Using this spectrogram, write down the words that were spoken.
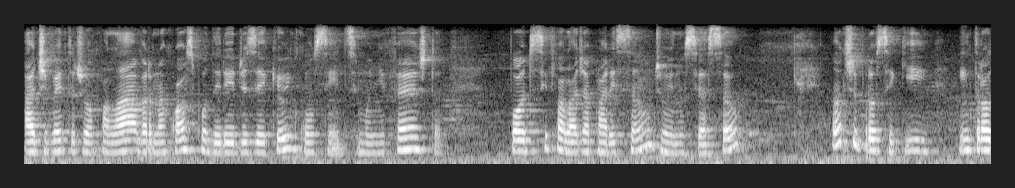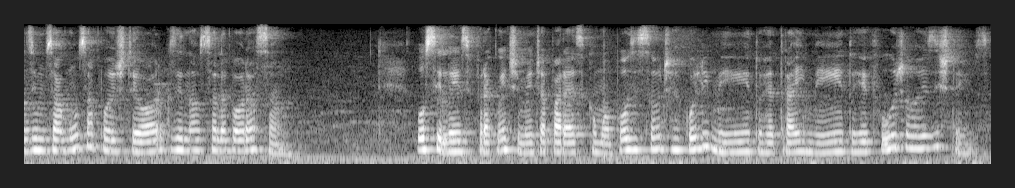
advento de uma palavra na qual se poderia dizer que o inconsciente se manifesta, pode-se falar de aparição, de uma enunciação? Antes de prosseguir, introduzimos alguns apoios teóricos em nossa elaboração. O silêncio frequentemente aparece como uma posição de recolhimento, retraimento, refúgio ou resistência.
